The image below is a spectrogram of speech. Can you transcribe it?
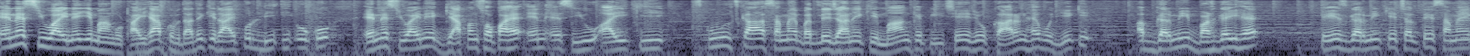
एनएसयूआई ने ये मांग उठाई है। आपको बता दें कि रायपुर डीईओ को एनएसयूआई ने ज्ञापन सौंपा है। एनएसयूआई की स्कूल्स का समय बदले जाने की मांग के पीछे जो कारण है वो ये कि अब गर्मी बढ़ गई है। तेज गर्मी के चलते समय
